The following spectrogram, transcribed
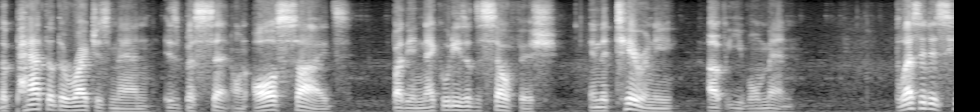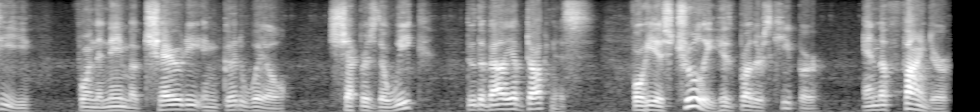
The path of the righteous man is beset on all sides by the iniquities of the selfish and the tyranny of evil men. Blessed is he, for in the name of charity and goodwill shepherds the weak through the valley of darkness, for he is truly his brother's keeper and the finder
